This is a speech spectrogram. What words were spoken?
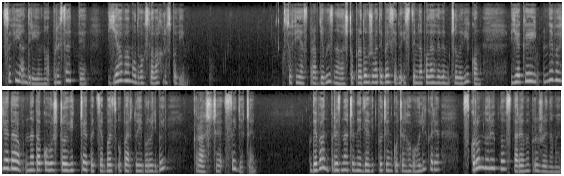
Софія Андріївна, присядьте, я вам у двох словах розповім. Софія справді визнала, що продовжувати бесіду із цим наполегливим чоловіком, який не виглядав на такого, що відчепиться без упертої боротьби, краще сидячи. Диван, призначений для відпочинку чергового лікаря, скромно рипнув старими пружинами.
